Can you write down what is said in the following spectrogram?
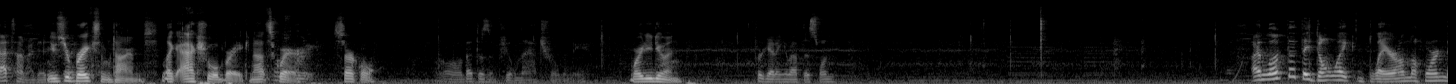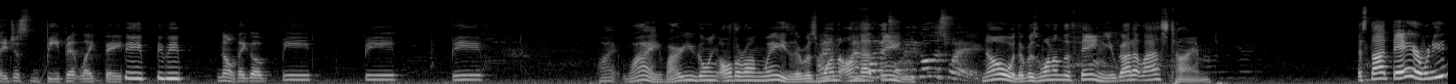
That time I did. Use your brake sometimes. Like actual brake, not square. Circle. Oh, that doesn't feel natural to me. What are you doing? Forgetting about this one. I love that they don't like blare on the horn. They just beep it like they. Beep, beep, beep. No, they go beep, beep, beep. Why, why? Why are you going all the wrong ways? There was one on that thing. go this way. No, there was one on the thing. You got it last time. It's not there. What are you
